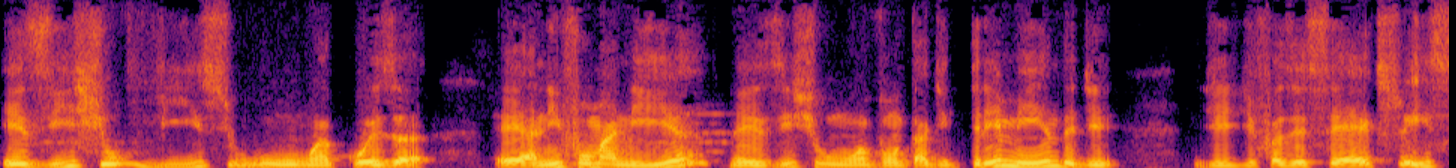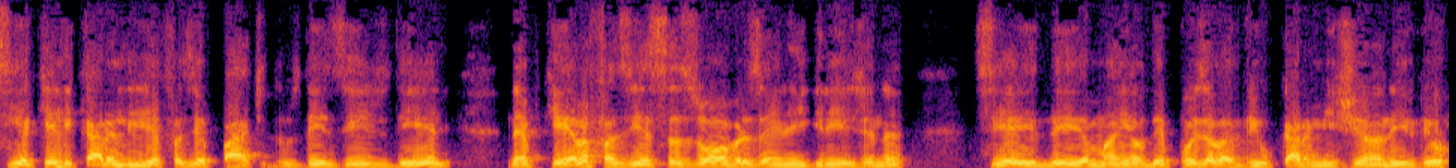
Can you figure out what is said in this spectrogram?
Existe um vício, uma coisa, é, a ninfomania, né? existe uma vontade tremenda de, de, de fazer sexo, e se aquele cara ali ia fazer parte dos desejos dele, né? Porque ela fazia essas obras aí na igreja, né? Se de, amanhã ou depois ela viu o cara mijando e viu,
